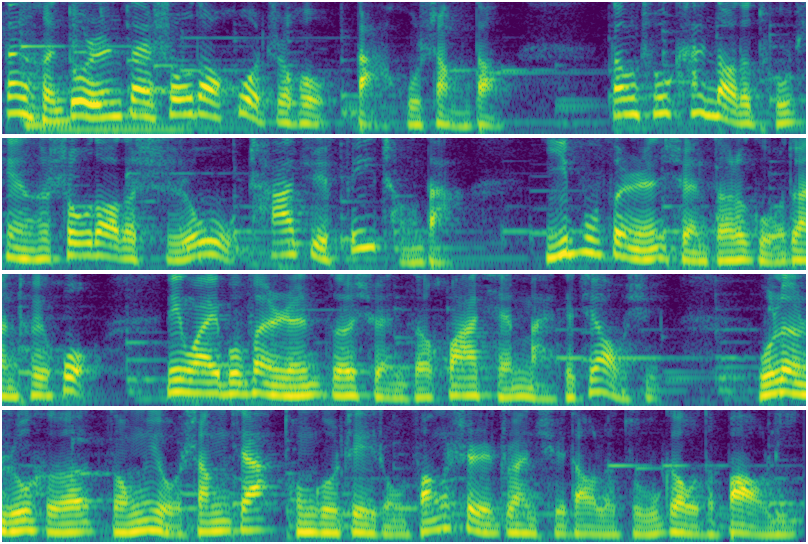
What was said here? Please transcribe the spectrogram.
但很多人在收到货之后大呼上当，当初看到的图片和收到的实物差距非常大。一部分人选择了果断退货，另外一部分人则选择花钱买个教训。无论如何，总有商家通过这种方式赚取到了足够的暴利。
